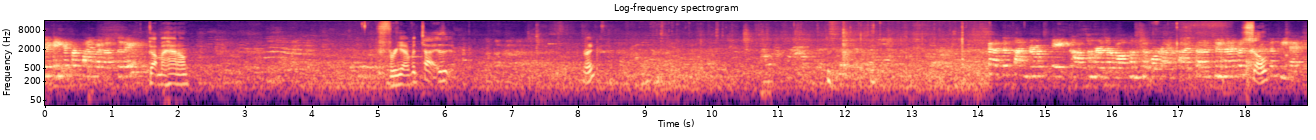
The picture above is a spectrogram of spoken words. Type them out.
We thank you for flying with us today. Got my hat on. Free advertising. Right? At this time, Group 8 customers are welcome to board line 5729 with So- to Phoenix.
